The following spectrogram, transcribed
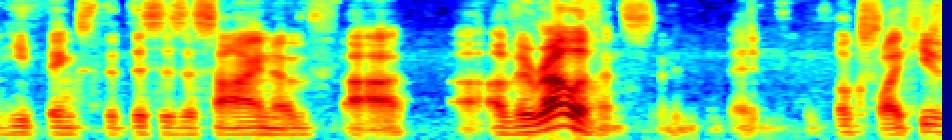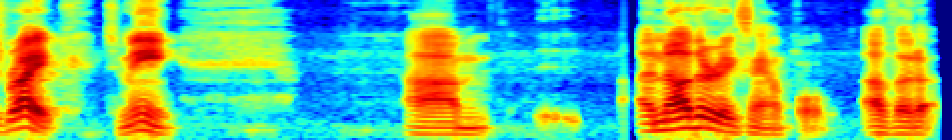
And he thinks that this is a sign of uh, of irrelevance. It looks like he's right to me. Um, Another example of a,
